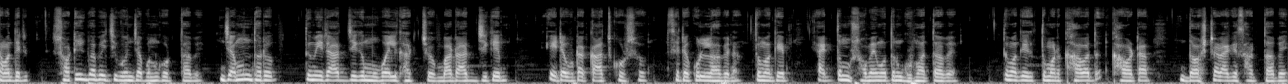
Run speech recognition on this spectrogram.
আমাদের সঠিকভাবে জীবনযাপন করতে হবে। যেমন ধরো, তুমি রাত জেগে মোবাইল ঘাটছো বা রাত জেগে এটা ওটা কাজ করছ, সেটা করলে হবে না। তোমাকে একদম সময় মতন ঘুমাতে হবে। তোমাকে তোমার খাওয়া খাওয়াটা দশটার আগে সারতে হবে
